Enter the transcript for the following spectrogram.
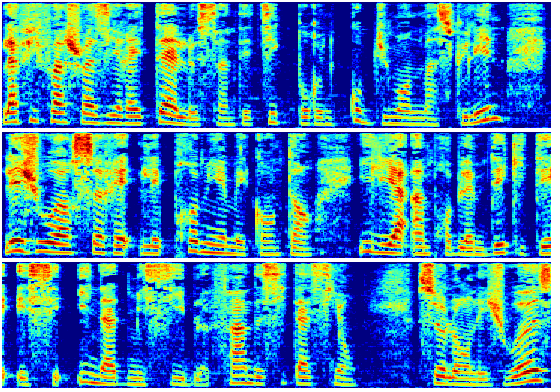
la FIFA choisirait-elle le synthétique pour une Coupe du Monde masculine? Les joueurs seraient les premiers mécontents. Il y a un problème d'équité et c'est inadmissible. Fin de citation. Selon les joueuses,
